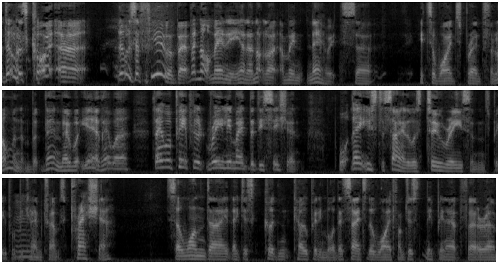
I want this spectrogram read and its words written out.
there was quite a there was a few about, but not many. You know, not like I mean now it's. Uh, it's a widespread phenomenon, but then they were, yeah, they were, they were people that really made the decision. What they used to say, there was two reasons people hmm. became tramps: pressure. So one day they just couldn't cope anymore. They'd say to the wife, "I'm just nipping out for uh,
